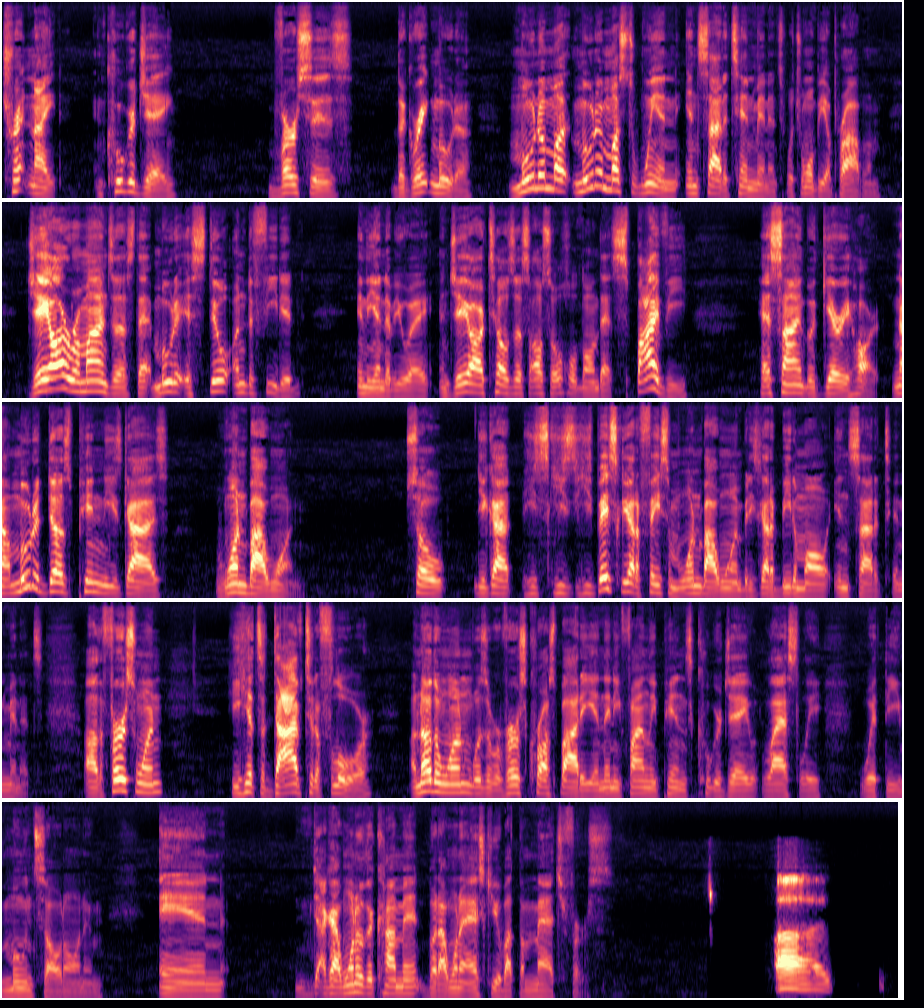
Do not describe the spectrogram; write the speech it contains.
Trent Knight, and Cougar J versus the Great Muta. Muta, mu- Muta must win inside of 10 minutes, which won't be a problem. JR reminds us that Muta is still undefeated in the NWA, and JR tells us also, hold on, that Spivey has signed with Gary Hart. Now, Muta does pin these guys one by one. So you got he's he's he's basically got to face them one by one, but he's got to beat them all inside of 10 minutes. Uh, the first one, he hits a dive to the floor. Another one was a reverse crossbody, and then he finally pins Cougar J lastly with the moonsault on him. And I got one other comment, but I want to ask you about the match first. Uh,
